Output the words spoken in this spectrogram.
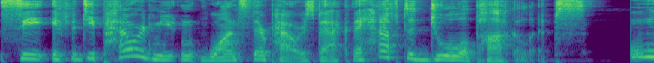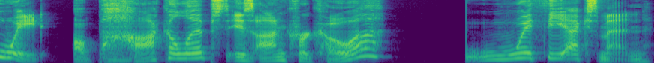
See, if a depowered mutant wants their powers back, they have to duel Apocalypse. Wait, Apocalypse is on Krakoa? With the X Men.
